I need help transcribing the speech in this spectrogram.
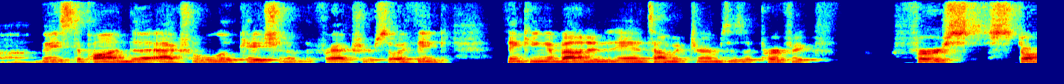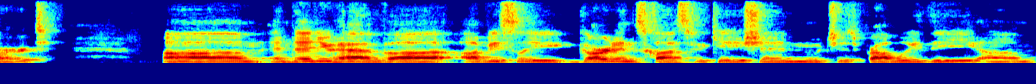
uh, based upon the actual location of the fracture. So I think thinking about it in anatomic terms is a perfect first start. Um, and then you have uh, obviously Garden's classification, which is probably the um,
